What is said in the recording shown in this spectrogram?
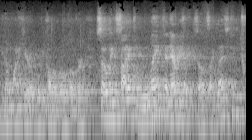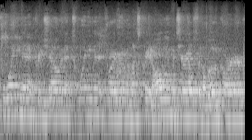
You don't want to hear what we call a rollover. So we decided to lengthen everything. So it's like, let's do 20 minute pre-show and a 20 minute droid room, and let's create all new material for the load corridor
